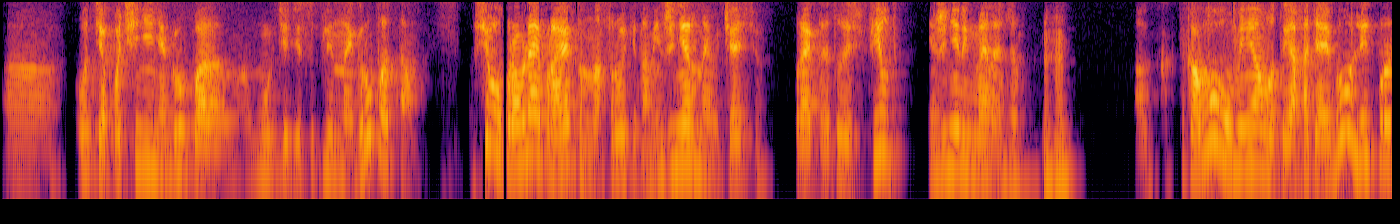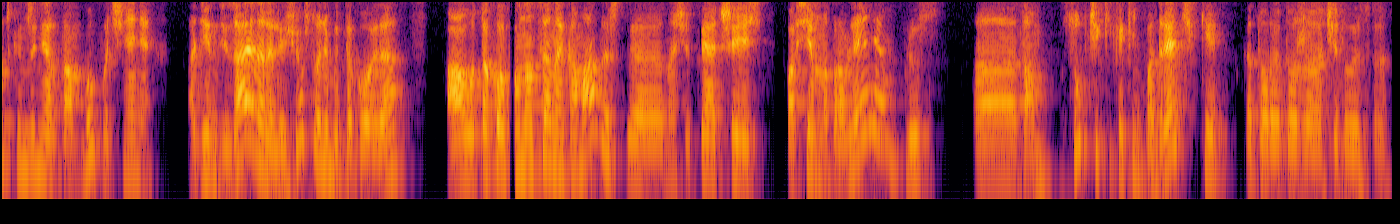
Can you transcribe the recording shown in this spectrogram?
вот тебе подчинение группа, мультидисциплинная группа, там, все, управляй проектом настройки, там, инженерной частью проекта. Это, то есть field engineering manager. Uh-huh. Как такового у меня вот, я хотя и был lead project инженер, там был подчинение один дизайнер или еще что-нибудь такое, да, а вот такой полноценной команды, э, значит, 5-6 по всем направлениям, плюс э, там супчики какие-нибудь, подрядчики, которые тоже отчитываются.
